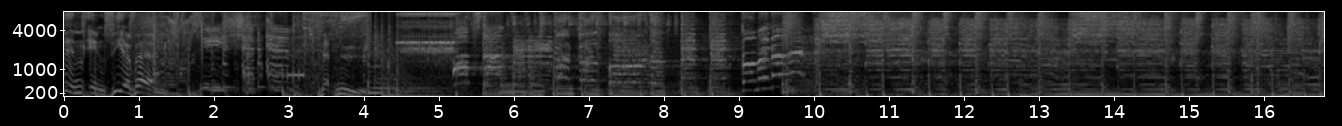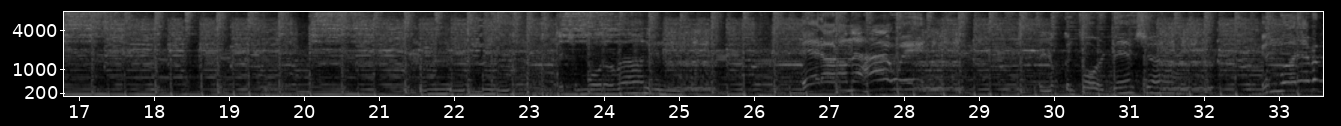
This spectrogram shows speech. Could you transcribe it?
zin in ZFM. ZFM. Met nu Opstand. Wakker in whatever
